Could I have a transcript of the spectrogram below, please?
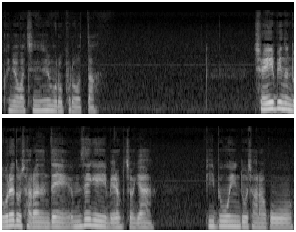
그녀가 진심으로 부러웠다. 제이비는 노래도 잘하는데 음색이 매력적이야. B-boying도 잘하고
